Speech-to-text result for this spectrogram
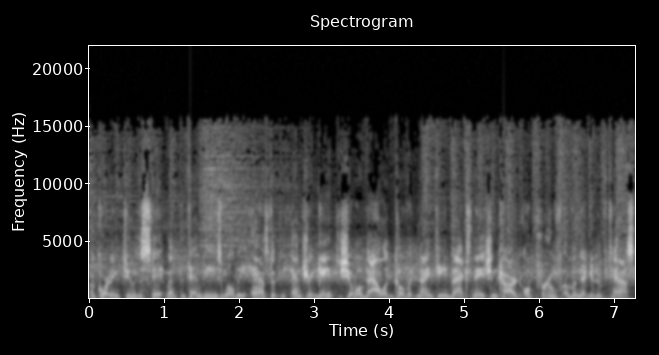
According to the statement, attendees will be asked at the entry gate to show a valid COVID 19 vaccination card or proof of a negative test,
